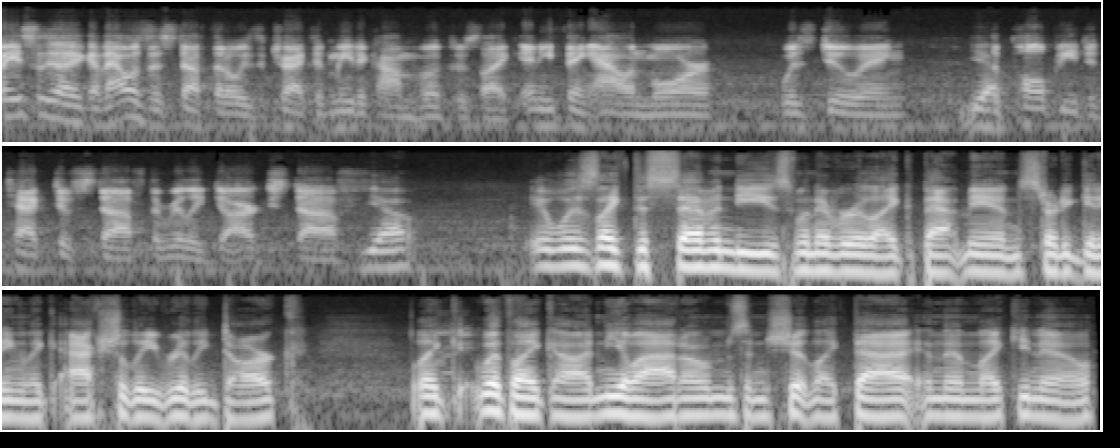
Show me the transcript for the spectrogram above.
basically, like that was the stuff that always attracted me to comic books was like anything Alan Moore was doing, Yep. the pulpy detective stuff, the really dark stuff. Yep. It was like the '70s whenever like Batman started getting like actually really dark, like Right. with like uh, Neal Adams and shit like that. And then like you know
